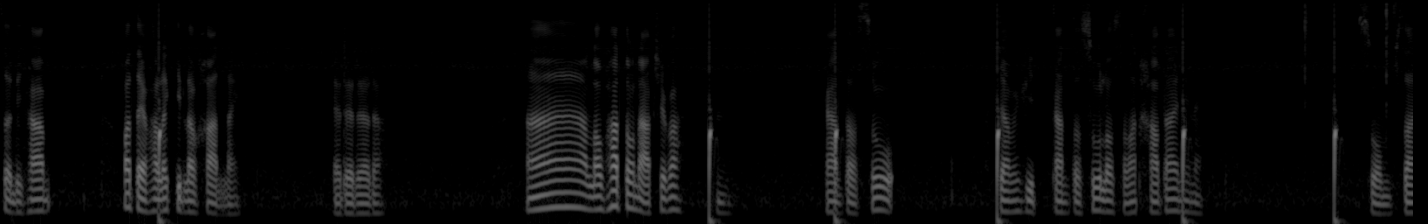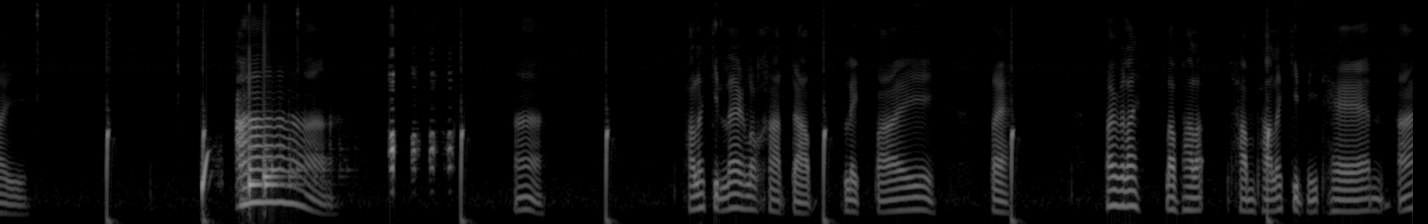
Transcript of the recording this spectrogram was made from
สวัสดีครับ ว่าแต่ภารกิจเราขาดอะไร เดี๋ยวเดี๋ยวเดี๋ยวอ่า เราพลาดตรงดาบใช่ปะการต่อสู้จำไม่ผิดการต่อสู้เราสามารถคราฟได้นี่นะสวมใส่อ่าอ่าภารกิจแรกเราขาดดาบเหล็กไป แต่ไม่เป็นไร เราภาทำภารกิจนี้แทน อ่า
